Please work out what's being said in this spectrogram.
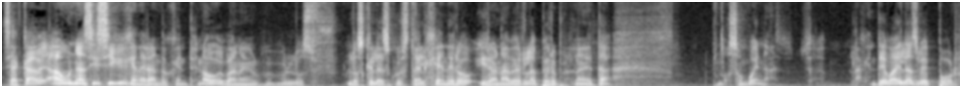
se acabe, aún así sigue generando gente, ¿no? Van los, los que les gusta el género irán a verla, pero la neta no son buenas. la gente va y las ve por,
